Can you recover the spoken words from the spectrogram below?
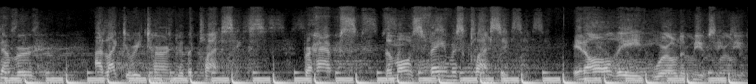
Number, I'd like to return to the classics. Perhaps the most famous classic in all the world of music. Baby,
